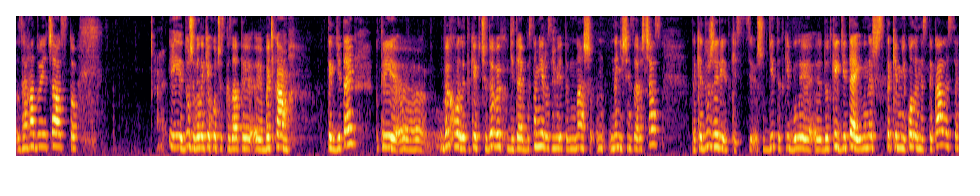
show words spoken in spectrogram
згадує часто. І дуже велике хочу сказати е, батькам тих дітей, котрі е, виховали таких чудових дітей, бо самі розумієте, наш нинішній зараз час таке дуже рідкість, щоб діти такі були е, до таких дітей. Вони ж з таким ніколи не стикалися.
